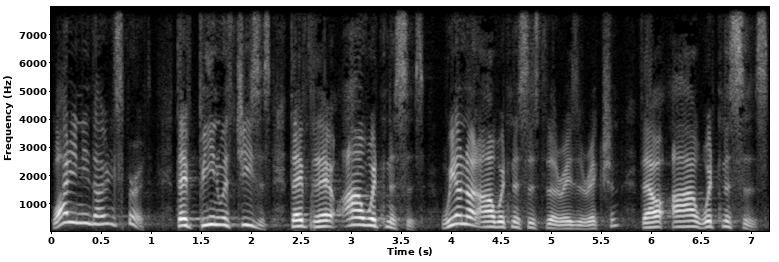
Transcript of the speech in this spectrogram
Why do you need the Holy Spirit? They've been with Jesus. They are witnesses. We are not eyewitnesses to the resurrection. They are eyewitnesses.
